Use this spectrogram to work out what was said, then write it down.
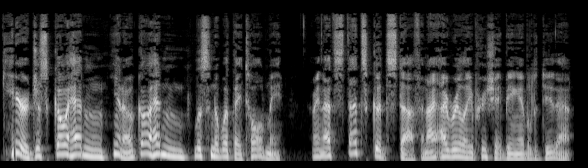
Here, just go ahead and, you know, go ahead and listen to what they told me. I mean, that's, that's good stuff. And I, I really appreciate being able to do that.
